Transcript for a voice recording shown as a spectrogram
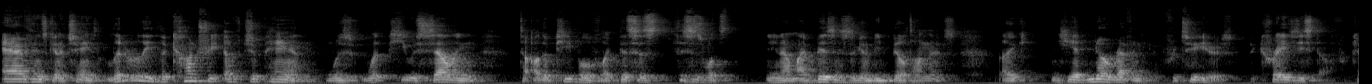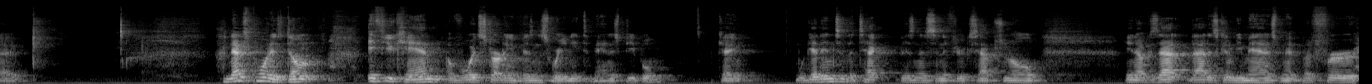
everything's going to change. Literally, the country of Japan was what he was selling to other people. Like, this is this is what's you know, my business is going to be built on this. Like, he had no revenue for two years. Like, crazy stuff, okay? Next point is don't, if you can, avoid starting a business where you need to manage people, okay? We'll get into the tech business and if you're exceptional, you know, because that, that is going to be management. But for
